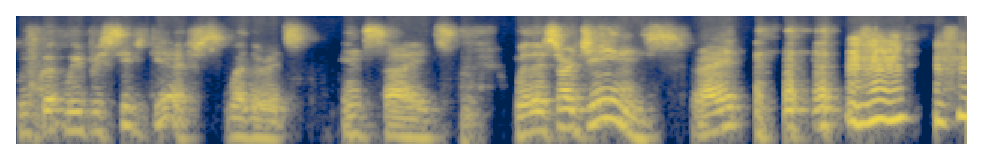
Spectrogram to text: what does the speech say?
We've got we've received gifts, whether it's insights, whether it's our genes, right? mm-hmm. Mm-hmm.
